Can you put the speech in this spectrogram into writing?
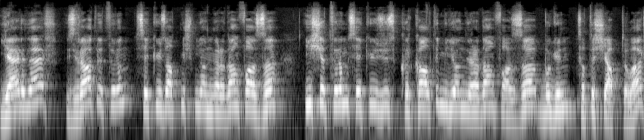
yerler ziraat yatırım 860 milyon liradan fazla, iş yatırım 846 milyon liradan fazla bugün satış yaptılar.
